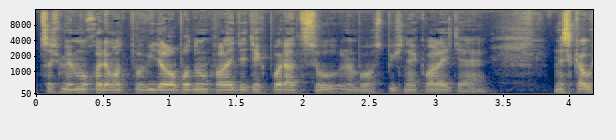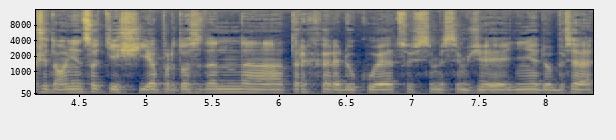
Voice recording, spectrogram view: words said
což mimochodem odpovídalo potom kvalitě těch poradců, nebo spíš nekvalitě. Dneska už je to o něco těžší a proto se ten eh, trh redukuje, což si myslím, že je jedině dobře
